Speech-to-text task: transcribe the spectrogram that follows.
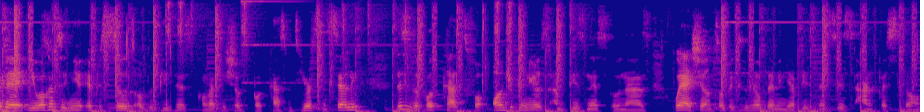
there, you're welcome to a new episode of the Business Conversations podcast with yours sincerely. This is a podcast for entrepreneurs and business owners where I share on topics to help them in their businesses and personal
